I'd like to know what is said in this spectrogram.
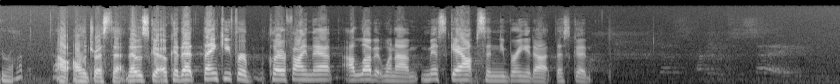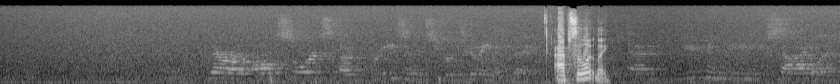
You're right. I'll, address that. That was good. Okay, that, thank you for clarifying that. I love it when I miss gaps and you bring it up. That's good. Just, I mean, to say, there are all sorts of reasons for doing a thing. Absolutely. And you can be silent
